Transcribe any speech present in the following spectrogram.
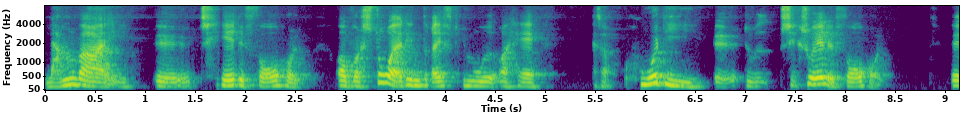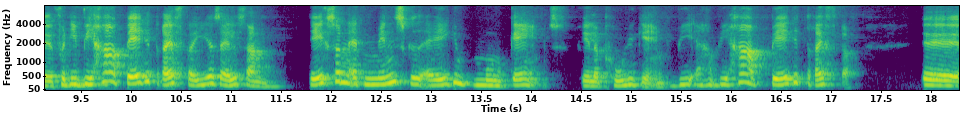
langvarige, øh, tætte forhold, og hvor stor er din drift imod at have altså, hurtige, øh, du ved, seksuelle forhold. Øh, fordi vi har begge drifter i os alle sammen. Det er ikke sådan, at mennesket er ikke monogamt eller polygamt. Vi, er, vi har begge drifter. Øh,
